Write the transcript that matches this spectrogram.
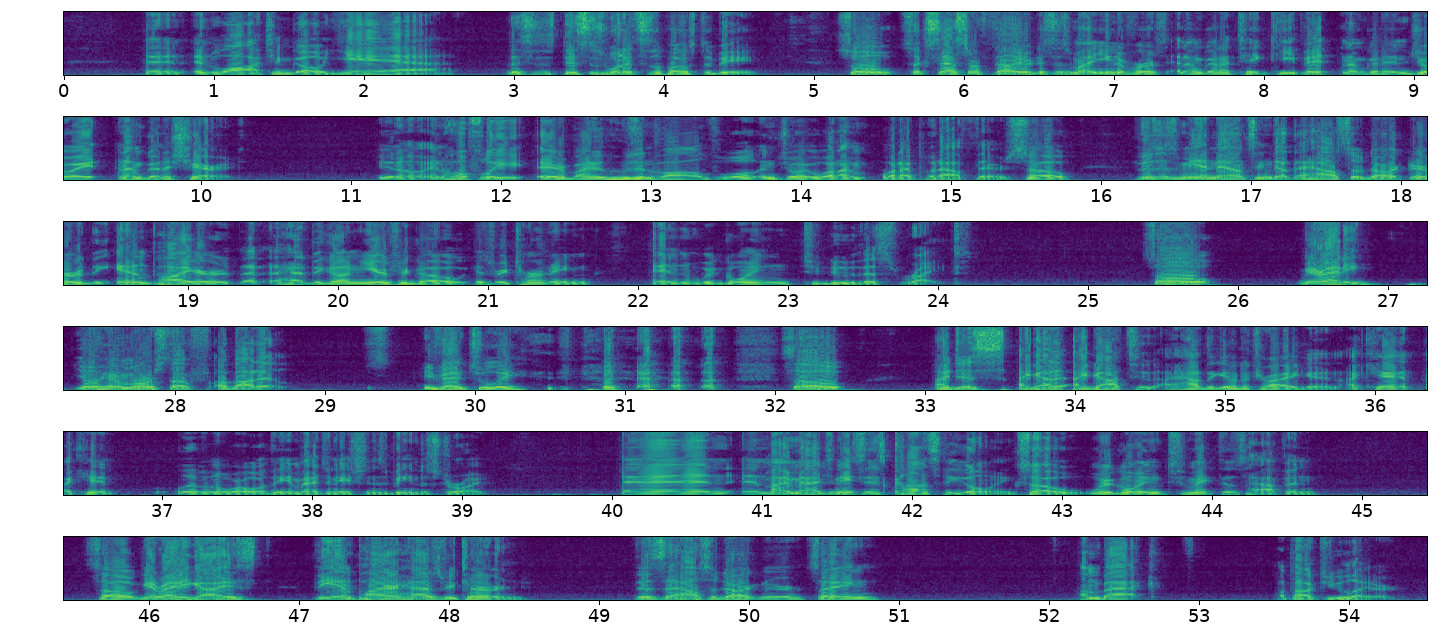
and and watch and go, yeah, this is this is what it's supposed to be. So success or failure, this is my universe, and I'm gonna take keep it and I'm gonna enjoy it and I'm gonna share it you know, and hopefully everybody who's involved will enjoy what I'm what I put out there. So this is me announcing that the House of Darkner, the empire that had begun years ago, is returning, and we're going to do this right. So be ready. You'll hear more stuff about it eventually. so I just I got it. I got to. I have to give it a try again. I can't. I can't live in a world where the imagination is being destroyed and and my imagination is constantly going. So we're going to make this happen. So get ready, guys. The Empire has returned. This is the House of Darkner saying, "I'm back. I'll talk to you later."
